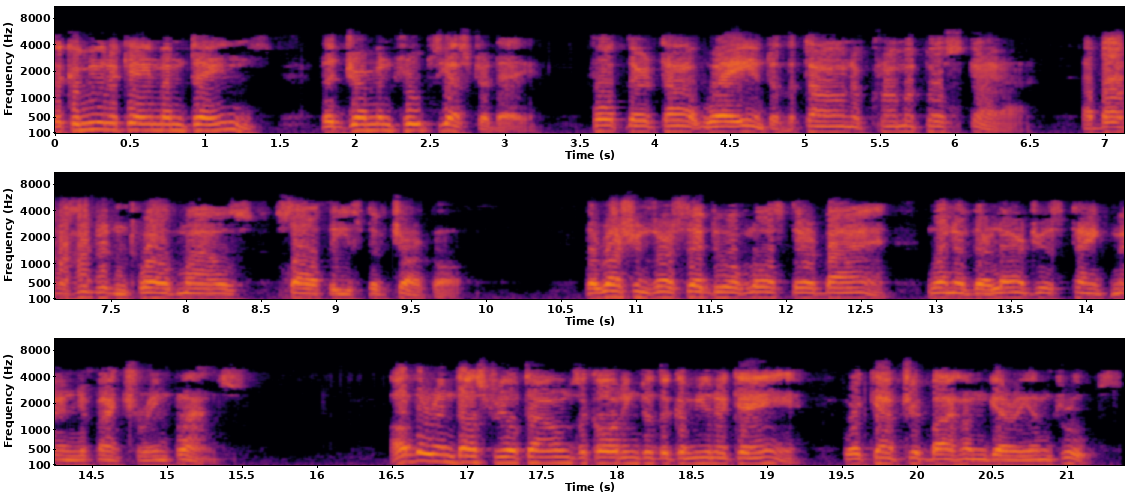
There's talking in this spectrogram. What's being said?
The communique maintains that German troops yesterday fought their way into the town of Kramatorskaya, about 112 miles southeast of Kharkov. The Russians are said to have lost thereby one of their largest tank manufacturing plants. Other industrial towns, according to the communique, were captured by Hungarian troops.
